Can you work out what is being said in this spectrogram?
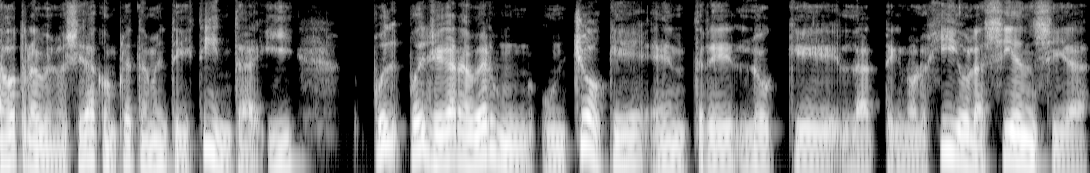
a otra velocidad completamente distinta y puede, puede llegar a haber un, un choque entre lo que la tecnología o la ciencia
